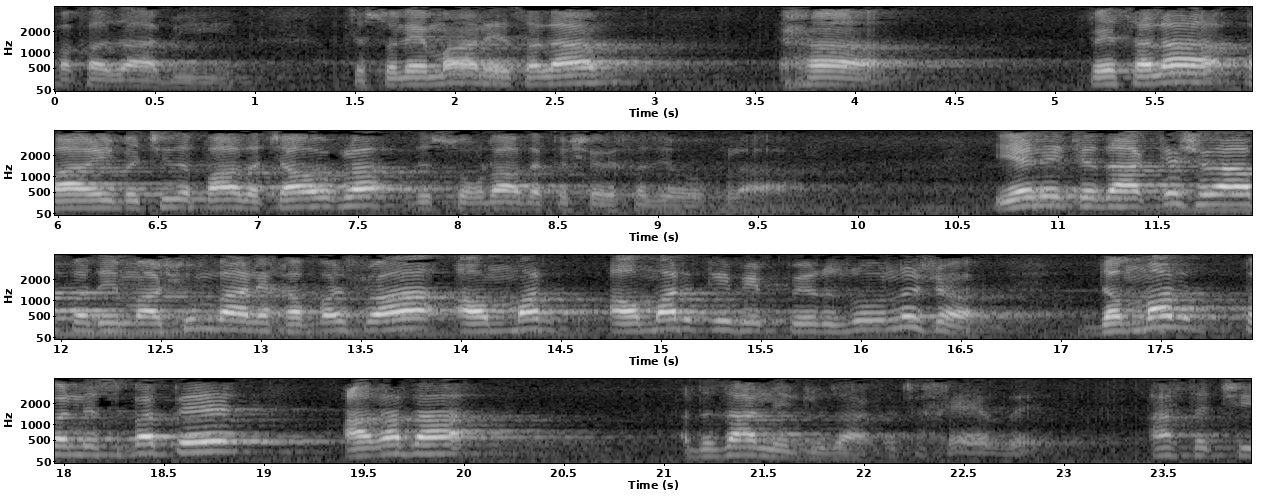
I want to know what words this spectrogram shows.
فقضا به چې سليمان عليه السلام ها فیصله پاغي بچی د پاده چا وکړه د سوغدا د کشر خزه وکړه یعنی چې دا کشرا په دې ماشوم باندې خپه شو او مر او مر کې په پیرزو نشو د مر په نسبت هغه دا د ځان نه جدا کړ چې خیر دی ارسه چی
